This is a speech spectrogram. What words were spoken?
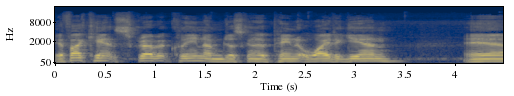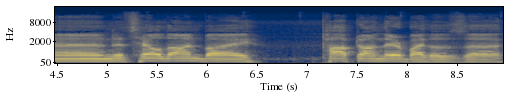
if I can't scrub it clean, I'm just going to paint it white again. And it's held on by, popped on there by those uh,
